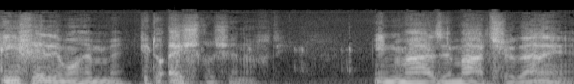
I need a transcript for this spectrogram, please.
این خیلی مهمه که تو عشق رو شناختی. این مرز مرد شدنه.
